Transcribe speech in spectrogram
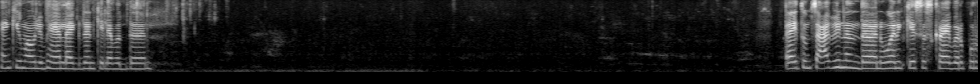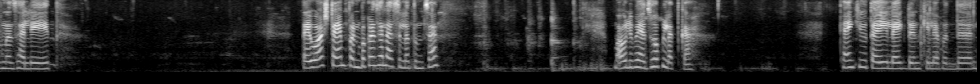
थँक्यू माऊली भैया लाईक डन केल्याबद्दल. ताई तुमचं अभिनंदन वन के सबस्क्रायबर पूर्ण झालेत. ताई वॉश टाईम पण बकळ झाला असेल ना तुमचा? माऊली भैया झोपलात का? थँक्यू ताई लाईक डन केल्याबद्दल.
